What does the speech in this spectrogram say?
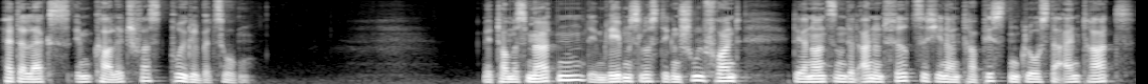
hätte Lex im College fast Prügel bezogen. Mit Thomas Merton, dem lebenslustigen Schulfreund, der 1941 in ein Trappistenkloster eintrat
